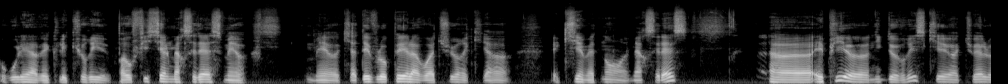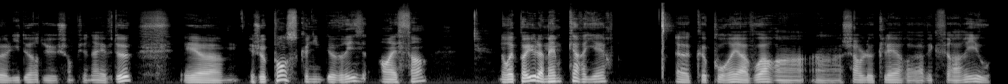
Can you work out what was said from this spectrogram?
roulé avec l'écurie, pas officielle Mercedes, mais, euh, mais euh, qui a développé la voiture et qui, a, et qui est maintenant Mercedes. et puis Nick De Vries qui est actuel leader du championnat F2. Et, et je pense que Nick De Vries en F1 n'aurait pas eu la même carrière que pourrait avoir un, un, Charles Leclerc euh, avec Ferrari ou,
